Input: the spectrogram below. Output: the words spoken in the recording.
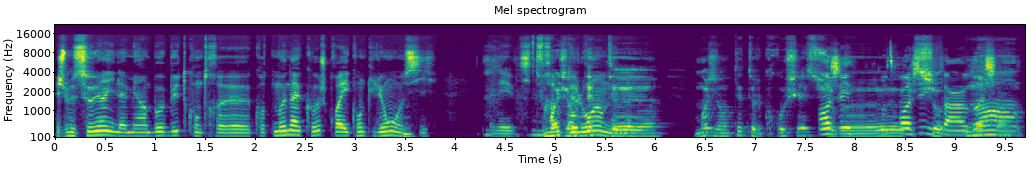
Je me souviens, il a mis un beau but contre euh, contre Monaco, je crois, et contre Lyon Mm. aussi. Des petites frappes de loin, tête, mais euh, moi, j'ai en tête le crochet sur. Angers. euh, Contre Angers, il sur- fait un rush, Non, hein.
